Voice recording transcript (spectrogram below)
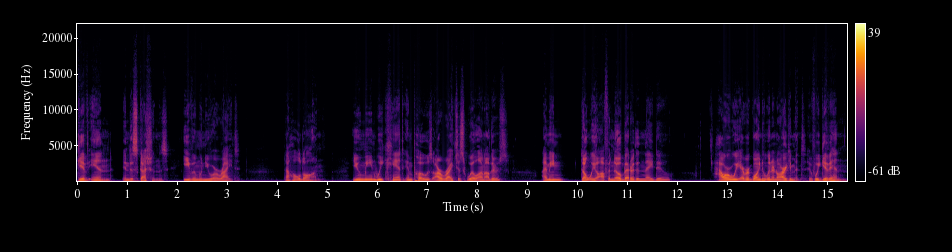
give in in discussions, even when you are right. Now hold on. You mean we can't impose our righteous will on others? I mean, don't we often know better than they do? How are we ever going to win an argument if we give in?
